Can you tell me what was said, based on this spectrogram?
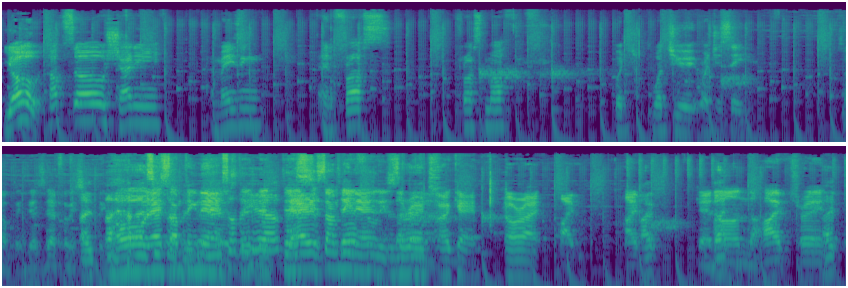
Yo, Topso, Shiny, amazing, and Frost, Frosmoth. What what you what do you see? Something. There's definitely something. I- Oh, there's something there. There's something There- here. there- There is something there. definitely There's the road. Okay, all right. hype. Hype. Hype. Get Hype. on the hype train. Hype.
